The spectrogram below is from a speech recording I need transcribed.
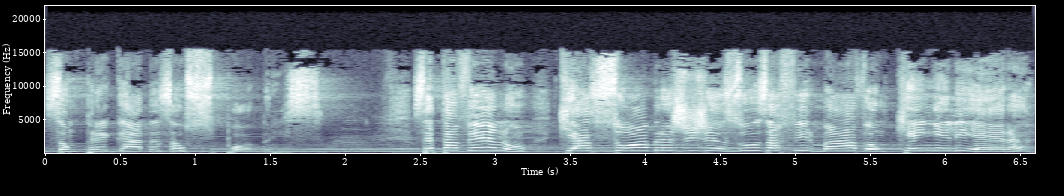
são pregadas aos pobres. Você está vendo que as obras de Jesus afirmavam quem ele era.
